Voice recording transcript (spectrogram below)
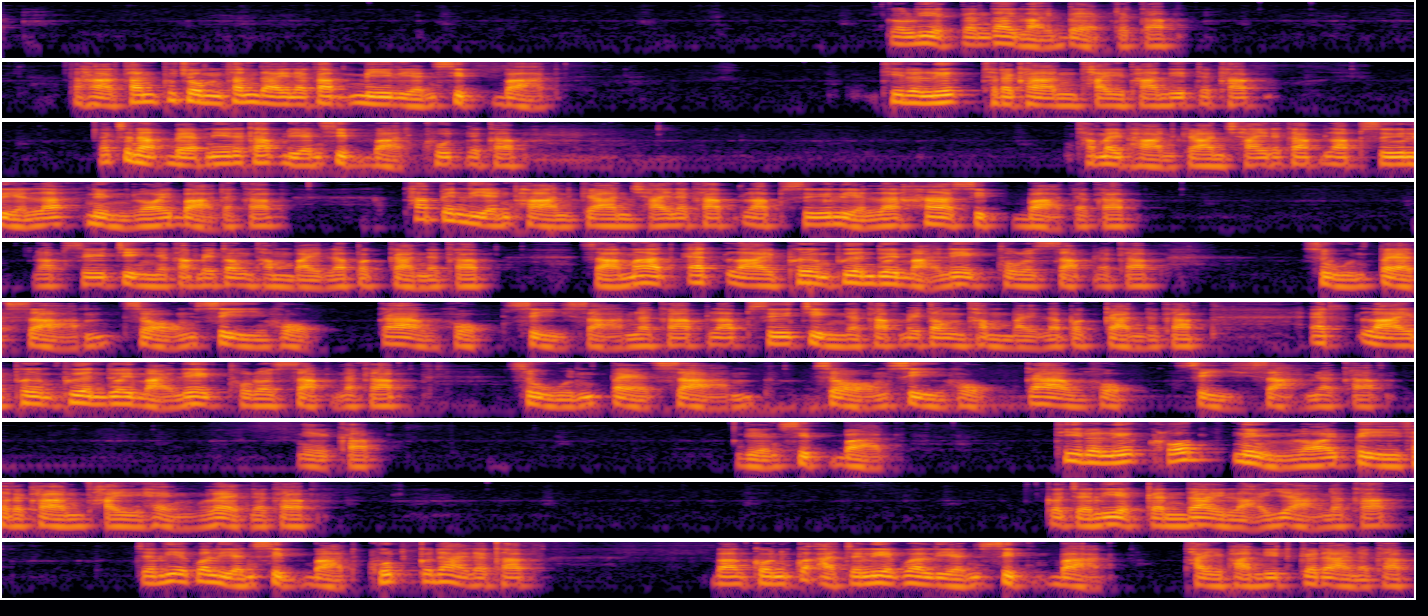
ก็เรียกกันได้หลายแบบนะครับถ้าหากท่านผู้ชมท่านใดนะครับ มีเหรียญ10 บาท ที่ระลึกธนาคารไทยพาณิชย์นะครับ ลักษณะแบบนี้นะครับเหรียญ10 บาทครุฑนะครับถ้าไม่ผ่านการใช้นะครับ รับซื้อเหรียญละ 100 บาทนะครับ ถ้าเป็นเหรียญผ่านการใช้นะครับ รับซื้อเหรียญละ 50 บาทนะครับ รับซื้อจริงนะครับ ไม่ต้องทำใบรับประกันนะครับ สามารถแอดไลน์เพิ่มเพื่อนด้วยหมายเลขโทรศัพท์นะครับ 0832469643 นะครับ รับซื้อจริงนะครับ ไม่ต้องทำใบรับประกันนะครับ แอดไลน์เพิ่มเพื่อนด้วยหมายเลขโทรศัพท์นะครับ 0832469643 นะครับ นี่ครับ เหรียญ10 บาท ที่ระลึกครบ 100 ปีธนาคารไทยแห่งแรกนะครับ ก็จะเรียกกันได้หลายอย่างนะครับ จะเรียกว่าเหรียญ10 บาทครุฑก็ได้นะครับ บางคนก็อาจจะเรียกว่าเหรียญ10 บาทไทยพาณิชย์ก็ได้นะครับ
